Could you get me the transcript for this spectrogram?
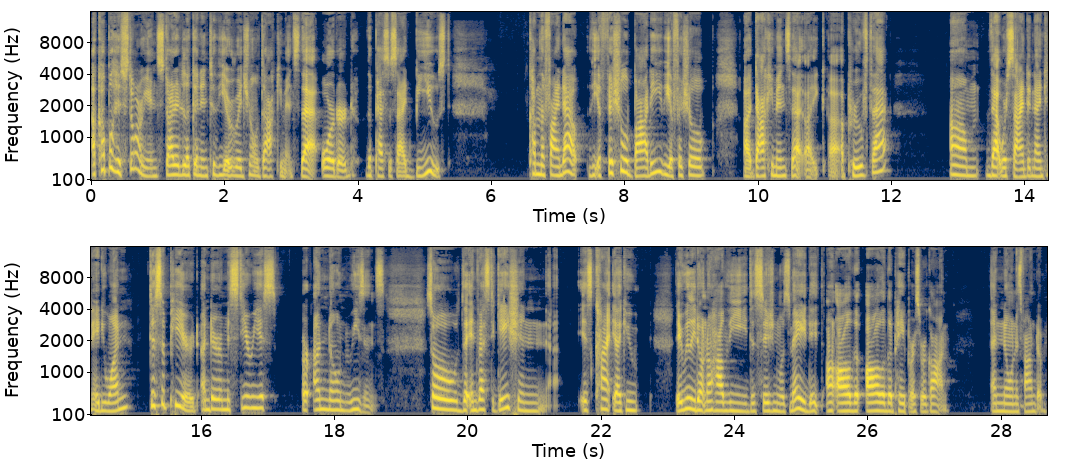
a couple historians started looking into the original documents that ordered the pesticide be used come to find out the official body the official uh, documents that like uh, approved that um that were signed in 1981 disappeared under mysterious or unknown reasons so the investigation is kind like you they really don't know how the decision was made all the all of the papers were gone and no one has found them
